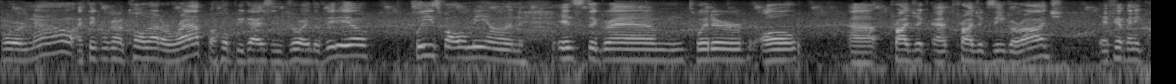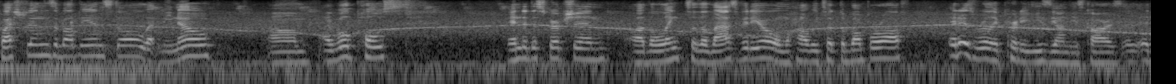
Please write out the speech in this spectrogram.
for now I think we're going to call that a wrap. I hope you guys enjoyed the video. Please follow me on Instagram Twitter all uh, project at Project Z Garage. If you have any questions about the install let me know. Um, I will post in the description uh, the link to the last video and how we took the bumper off it is really pretty easy on these cars. It, it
